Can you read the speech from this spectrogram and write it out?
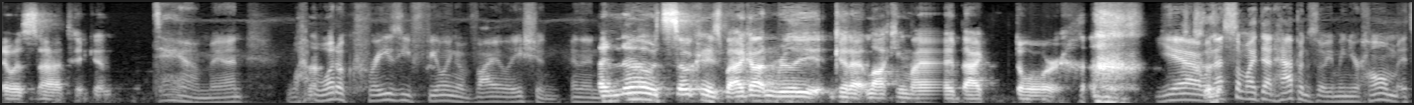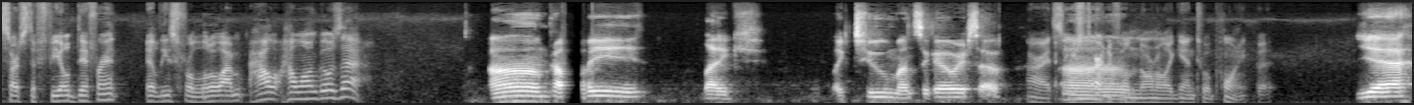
it was uh, taken. Damn, man. Wow, what a crazy feeling of violation. And then I know it's so crazy, but I gotten really good at locking my back door. Yeah, when that's something like that happens, though, I mean, you're home, it starts to feel different, at least for a little while. How how long ago was that? um, probably like like two months ago or so. All right, so you're starting to feel Um, normal again to a point, but Yeah,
